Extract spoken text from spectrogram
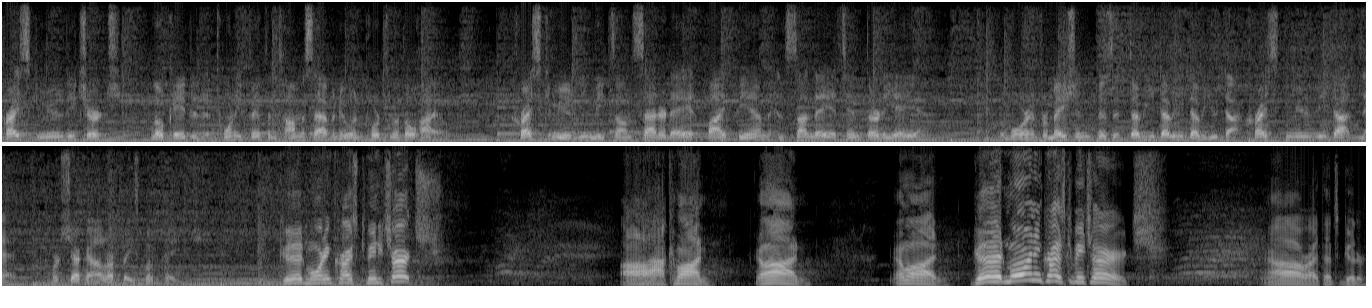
Christ Community Church, located at 25th and Thomas Avenue in Portsmouth, Ohio. Christ Community meets on Saturday at 5 p.m. and Sunday at 10:30 a.m. For more information, visit www.christcommunity.net or check out our Facebook page. Good morning, Christ Community Church. Ah, come on. Come on. Come on. Good morning, Christ Community Church. All right, that's gooder.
